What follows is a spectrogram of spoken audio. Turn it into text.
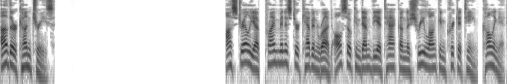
Other countries Australia, Prime Minister Kevin Rudd also condemned the attack on the Sri Lankan cricket team, calling it,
